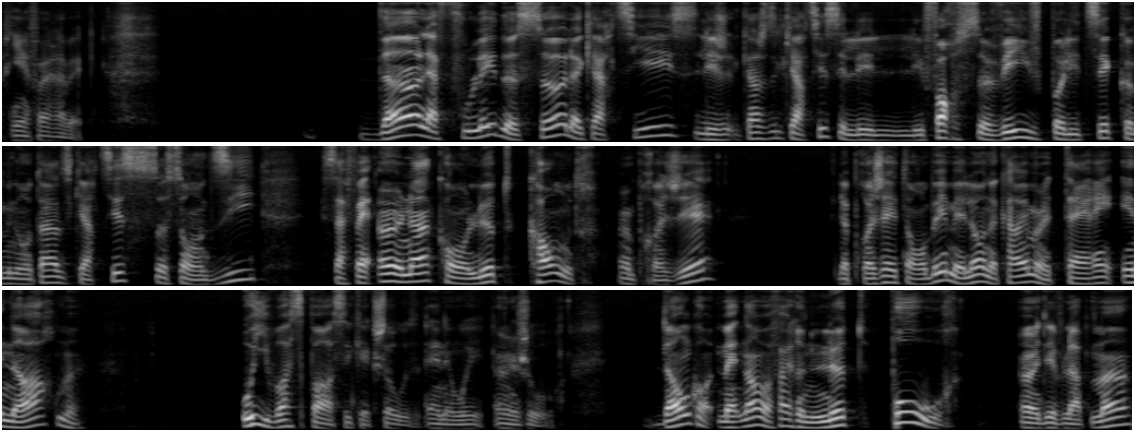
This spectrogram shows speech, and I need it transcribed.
rien faire avec. Dans la foulée de ça, le quartier, quand je dis le quartier, c'est les, forces vives politiques communautaires du quartier se sont dit, ça fait un an qu'on lutte contre un projet, le projet est tombé, mais là, on a quand même un terrain énorme où il va se passer quelque chose, anyway, un jour. Donc, on- maintenant, on va faire une lutte pour un développement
